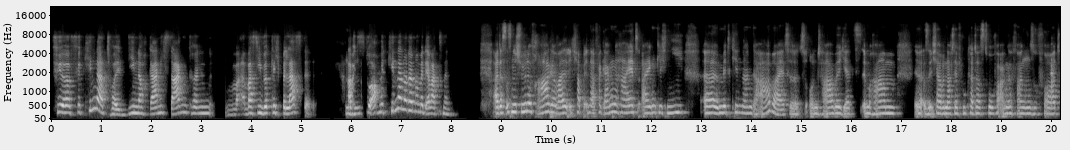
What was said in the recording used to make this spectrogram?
für, für Kinder toll, die noch gar nicht sagen können, was sie wirklich belastet. Mhm. Arbeitest du auch mit Kindern oder nur mit Erwachsenen? Ah, das ist eine schöne Frage, weil ich habe in der Vergangenheit eigentlich nie äh, mit Kindern gearbeitet und habe jetzt im Rahmen, äh, also ich habe nach der Flugkatastrophe angefangen, sofort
